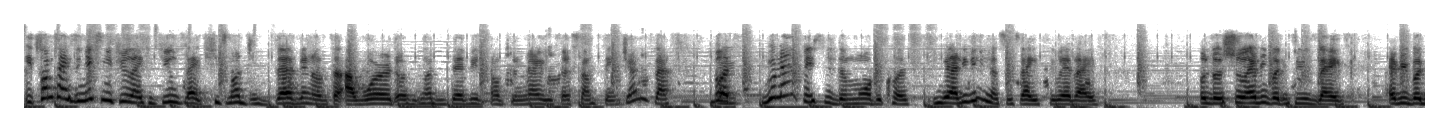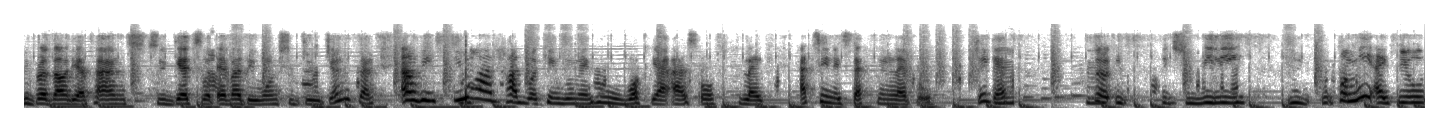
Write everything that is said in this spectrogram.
it sometimes it makes me feel like it feels like he's not deserving of the award or he's not deserving of the merit or something. Do you understand? But mm-hmm. women face it the more because we are living in a society whereby although sure everybody feels like everybody brought down their pants to get whatever they want to do. Do you understand? And we still have hardworking women who work their ass off to like attain a certain level. Do you get? Mm-hmm. So it's it's really for me, I feel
